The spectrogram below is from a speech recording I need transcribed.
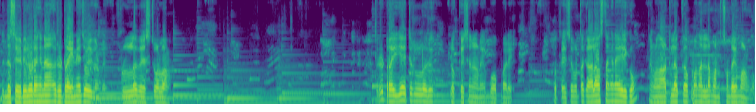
ഇതിന്റെ സൈഡിലൂടെ ഇങ്ങനെ ഒരു ഡ്രൈനേജ് ഒഴുകുന്നുണ്ട്. ഫുള്ള് വേസ്റ്റ് വെള്ളമാണ്. ഒരു ഡ്രൈ ആയിട്ടുള്ള ഒരു ലൊക്കേഷനാണ് ഭോപ്പാൽ. പ്രത്യേകിച്ച് ഇവിടുത്തെ കാലാവസ്ഥ എങ്ങനെ ആയിരിക്കും നമ്മുടെ നാട്ടിലൊക്കെ ഇപ്പോൾ നല്ല മൺസൂൺ ടൈം ആണല്ലോ.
